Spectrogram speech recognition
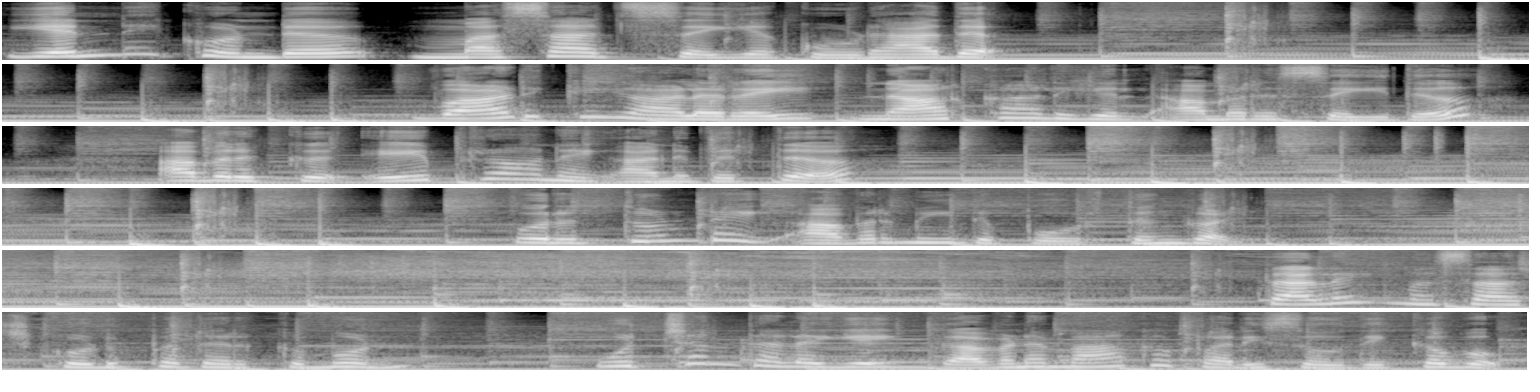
எண்ணெய் கொண்டு மசாஜ் செய்யக்கூடாது. வாடிக்கையாளரை நாற்காலியில் அமர செய்து அவருக்கு ஏப்ரானை அணிவித்து ஒரு துண்டை அவர் மீது போர்த்துங்கள். தலை மசாஜ் கொடுப்பதற்கு முன் உச்சந்தலையை கவனமாக பரிசோதிக்கவும்.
